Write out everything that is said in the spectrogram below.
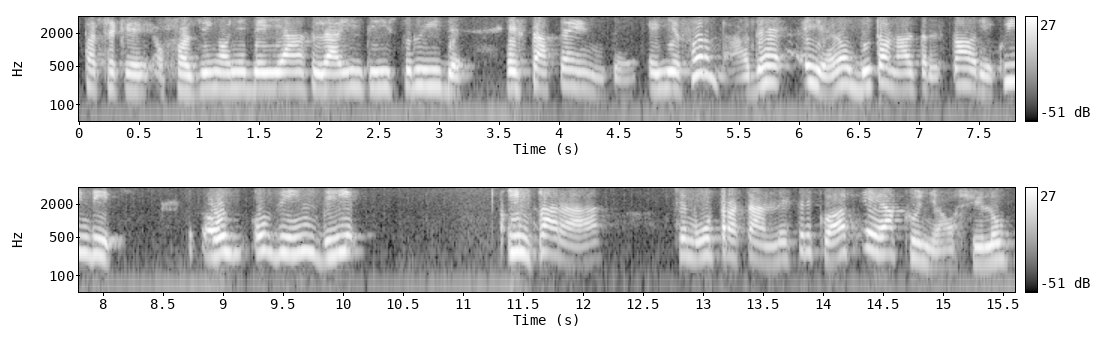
perché ho fatto ogni degli anni la istruite e sta attente e gli è formata e io ho avuto un'altra storia, quindi ho, ho vinto imparare trattando queste cose e a conoscerlo.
